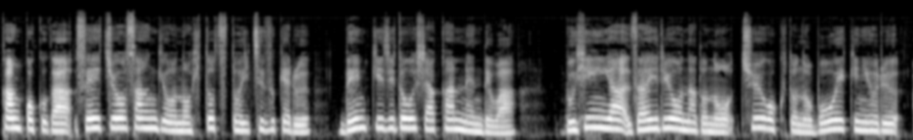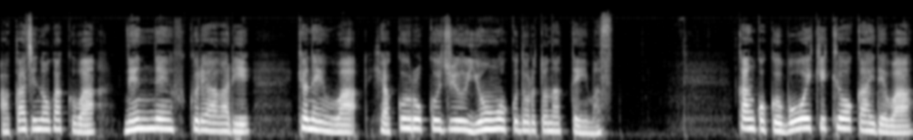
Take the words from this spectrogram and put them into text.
韓国が成長産業の一つと位置づける電気自動車関連では部品や材料などの中国との貿易による赤字の額は年々膨れ上がり去年は164億ドルとなっています。韓国貿易協会では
